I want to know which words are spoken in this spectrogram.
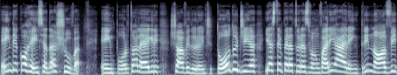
em decorrência da chuva. Em Porto Alegre, chove durante todo o dia e as temperaturas vão variar entre 9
